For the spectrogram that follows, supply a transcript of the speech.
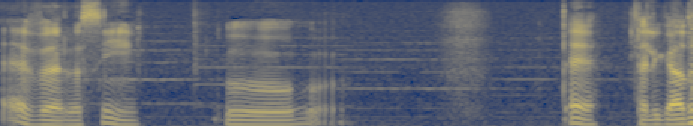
É, velho, assim. O. É, tá ligado?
